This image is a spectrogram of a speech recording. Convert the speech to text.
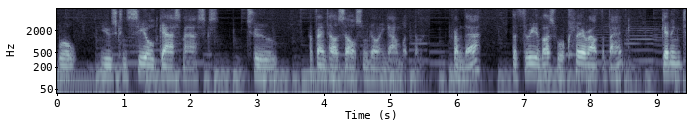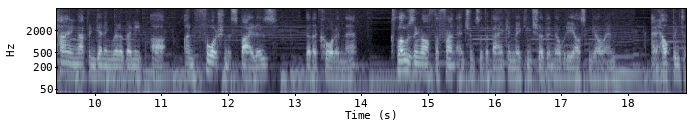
will use concealed gas masks to prevent ourselves from going down with them. From there, the three of us will clear out the bank, getting tying up and getting rid of any uh, unfortunate spiders that are caught in there, closing off the front entrance of the bank and making sure that nobody else can go in, and helping to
